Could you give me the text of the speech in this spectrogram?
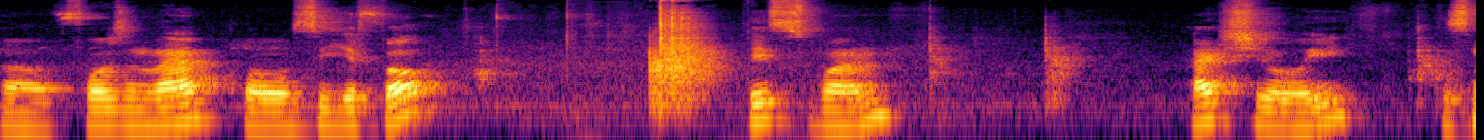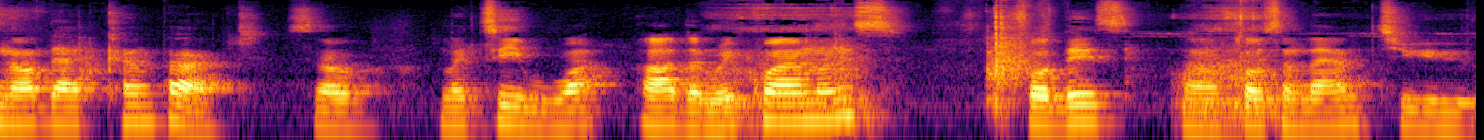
uh, fluorescent lamp or CFL. this one actually is not that compact. So let's see what are the requirements for this uh, fluorescent lamp to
